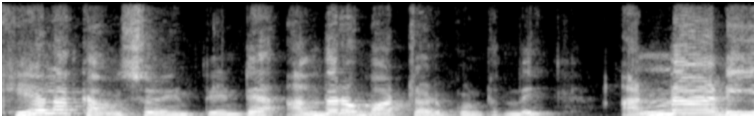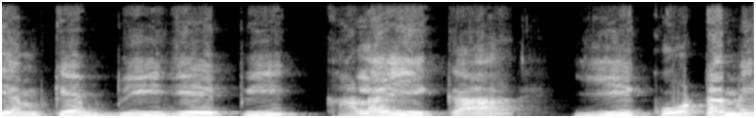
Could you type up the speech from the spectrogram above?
కీలక అంశం ఏంటంటే అందరూ మాట్లాడుకుంటుంది అన్నాడిఎంకే బీజేపీ కలయిక ఈ కూటమి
